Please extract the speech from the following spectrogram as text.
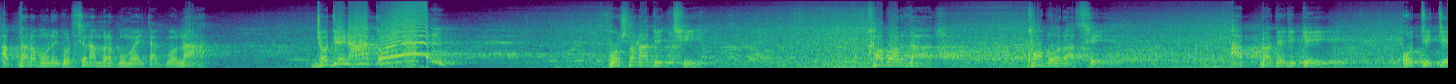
আপনারা মনে করছেন আমরা ঘুমাই থাকব। না। যদি না করেন, ঘোষণা দিচ্ছি। খবরদার, খবর আছে। আপনাদেরকে অতীতে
